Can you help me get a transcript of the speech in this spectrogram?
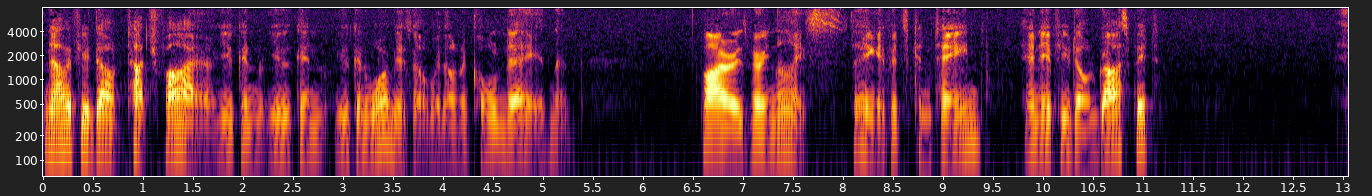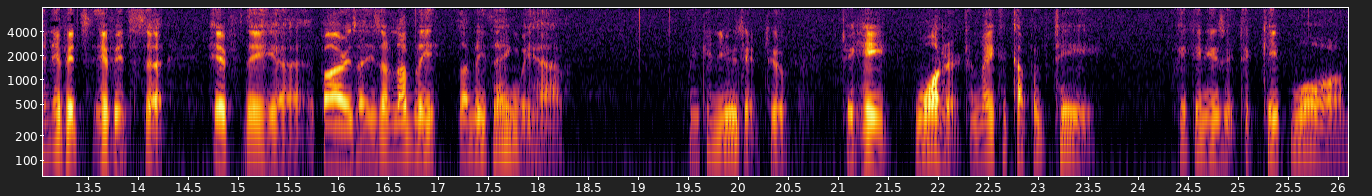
now if you don't touch fire, you can you can you can warm yourself with on a cold day, isn't it? Fire is a very nice thing if it's contained, and if you don't grasp it, and if it's if it's uh, if the uh, fire is a, is a lovely lovely thing we have, we can use it to to heat water, to make a cup of tea. We can use it to keep warm.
